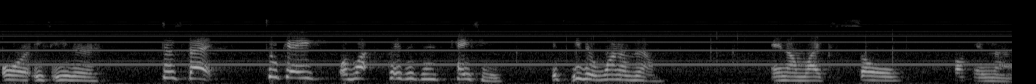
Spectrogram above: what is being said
Or it's either just that 2K or what PlayStation hates me. It's either one of them. And I'm like so fucking mad.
